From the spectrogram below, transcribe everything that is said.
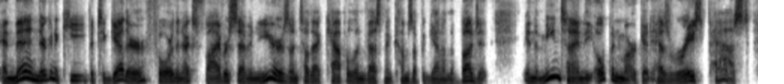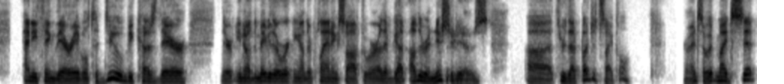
and then they're going to keep it together for the next five or seven years until that capital investment comes up again on the budget. In the meantime, the open market has raced past anything they're able to do because they're they're you know maybe they're working on their planning software or they've got other initiatives uh, through that budget cycle right so it might sit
